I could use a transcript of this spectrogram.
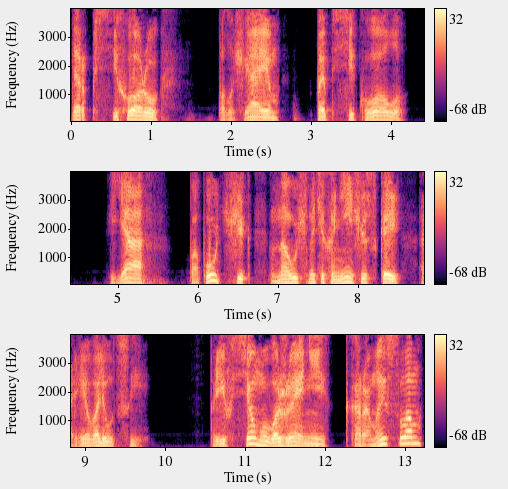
терпсихору, получаем пепсиколу. Я попутчик научно-технической революции. При всем уважении к коромыслам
